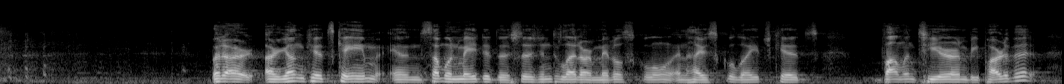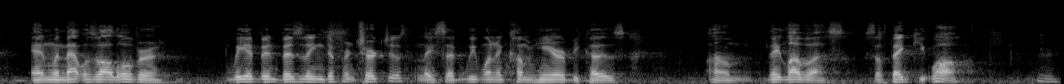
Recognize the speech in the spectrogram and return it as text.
But our, our young kids came, and someone made the decision to let our middle school and high school age kids volunteer and be part of it. And when that was all over, we had been visiting different churches, and they said, We want to come here because um, they love us. So thank you all. Hmm.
